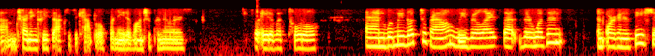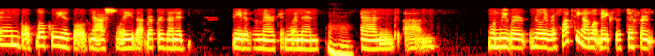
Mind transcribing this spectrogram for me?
um, trying to increase access to capital for Native entrepreneurs. So, eight of us total. And when we looked around, we realized that there wasn't an organization, both locally as well as nationally, that represented Native American women. Mm-hmm. And um, when we were really reflecting on what makes us different,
